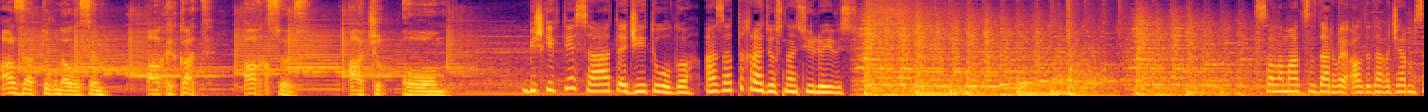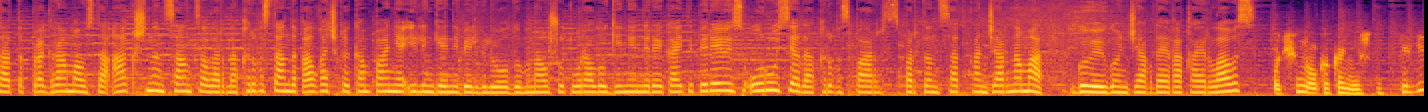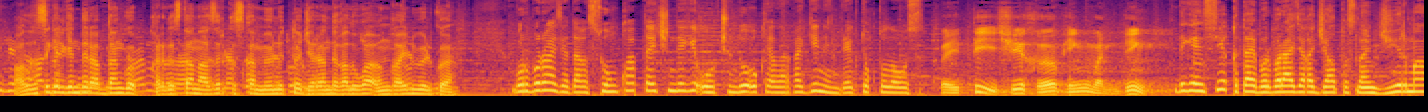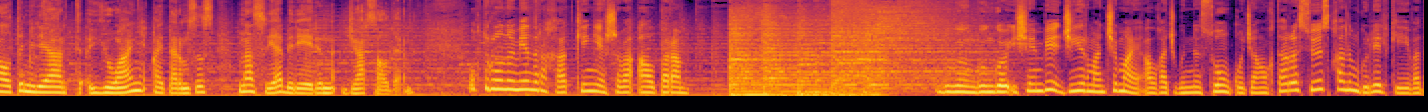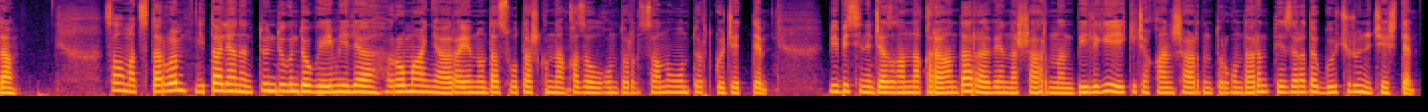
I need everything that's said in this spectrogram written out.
азаттык унабысын акыйкат ак сөз ачык коом. Бишкекте саат жети болду. Азаттык радиосунан сүйлөйбүз саламатсыздарбы алдыдагы жарым сааттык программабызда акшнын санкцияларына кыргызстандык алгачкы компания илингени белгилүү болду. Мына ушул тууралуу кененирээк айтып беребиз. Орусияда кыргыз паспортун саткан жарнама көбөйгөн жагдайга кайрылабыз. Очень много конечно. Алгысы келгендер абдан көп. кыргызстан азыр кыска мөөнөттө жарандык алууга ыңгайлуу өлкө борбор азиядагы соңку апта ичиндеги орчундуу окуяларга кененирээк токтолобуз. Дегенси кытай борбор азияга жалпысынан жыйырма алты миллиард юань кайтарымсыз насыя берээрин жар салды. Уктурууну мен рахат кеңешова алып барам. Бүгүн күнгө ишемби жыйырманчы май алгач күндүн соңку жаңылыктары сөз канымгүл элкеевада саламатсыздарбы? Италиянын түндүгүндөгү эмилия романия районунда суу ташкынынан каза болгондордун саны он төрткө жетти. Bbcнин жазганына караганда равена шаарынын бийлиги эки жакан шаардын тургундарын тез арада көчүрүүнү чечти.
